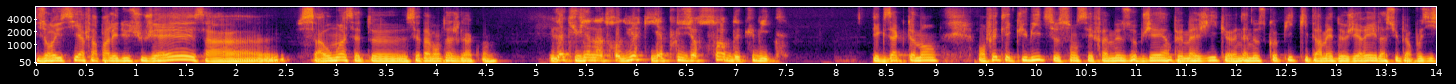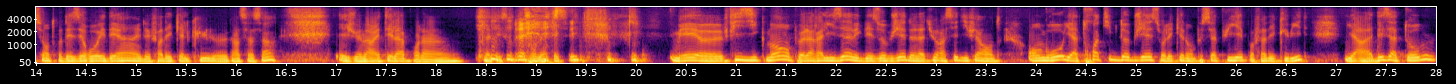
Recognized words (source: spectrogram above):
Ils ont réussi à faire parler du sujet, ça, ça a au moins cet avantage-là. Là, tu viens d'introduire qu'il y a plusieurs sortes de qubits. Exactement. En fait, les qubits, ce sont ces fameux objets un peu magiques, euh, nanoscopiques, qui permettent de gérer la superposition entre des 0 et des 1 et de faire des calculs euh, grâce à ça. Et je vais m'arrêter là pour la, description de la technique. Mais euh, physiquement, on peut la réaliser avec des objets de nature assez différente. En gros, il y a trois types d'objets sur lesquels on peut s'appuyer pour faire des qubits. Il y a des atomes,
